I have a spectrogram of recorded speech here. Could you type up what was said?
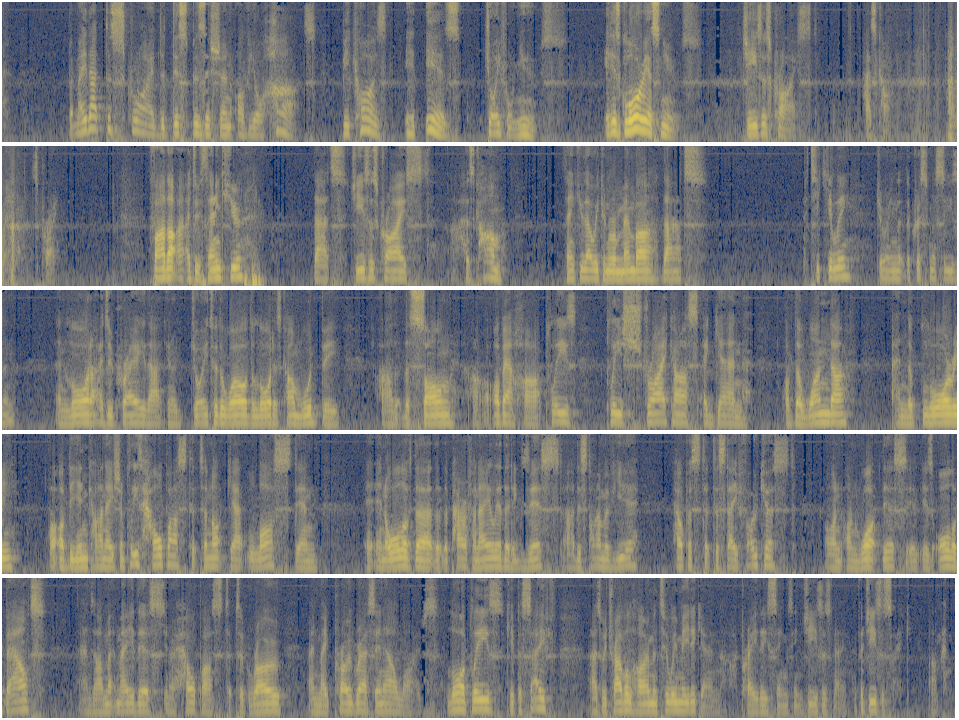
but may that describe the disposition of your heart, because it is joyful news. It is glorious news. Jesus Christ has come. Amen. Let's pray. Father, I do thank you that Jesus Christ uh, has come. Thank you that we can remember that particularly during the, the Christmas season. And Lord, I do pray that you know, joy to the world, the Lord has come, would be uh, the, the song uh, of our heart. Please, please strike us again of the wonder and the glory of the incarnation. Please help us to, to not get lost in, in all of the, the, the paraphernalia that exists uh, this time of year. Help us to, to stay focused on, on what this is, is all about. And uh, may, may, this you know, help us to, to grow and make progress in our lives. Lord, please keep us safe as we travel home until we meet again. I pray these things in Jesus' name and for Jesus' sake. Amen.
